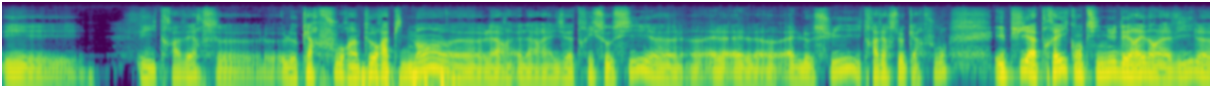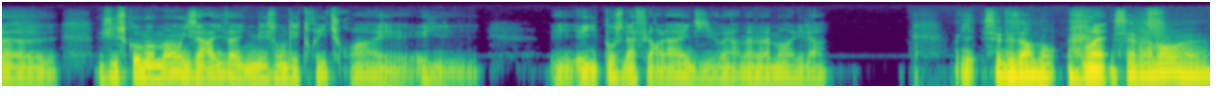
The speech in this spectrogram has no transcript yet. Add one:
Et et il traverse euh, le, carrefour un peu rapidement. euh, la, la réalisatrice aussi, euh, elle, elle- elle le suit. Il traverse le carrefour. Et puis après, il continue d'errer dans la ville euh, jusqu'au moment où ils arrivent à une maison détruite, je crois. Et, et il, et- et il pose la fleur là. Il dit voilà, ma maman, elle est là. Oui, c'est désarmant. Ouais. C'est vraiment.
